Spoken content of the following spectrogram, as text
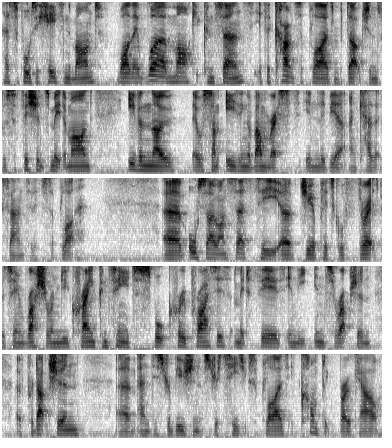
has supported heating demand. While there were market concerns if the current supplies and productions were sufficient to meet demand, even though there was some easing of unrest in Libya and Kazakhstan to lift supply. Um, also, uncertainty of geopolitical threats between Russia and Ukraine continue to support crude prices amid fears in the interruption of production um, and distribution of strategic supplies if conflict broke out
